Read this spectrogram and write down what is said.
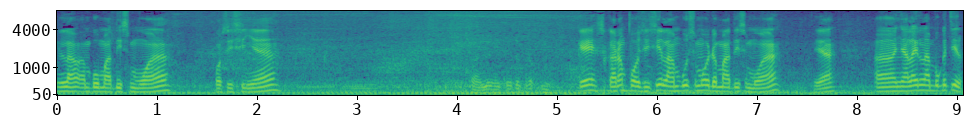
ini lampu mati semua posisinya. Oke sekarang posisi lampu semua udah mati semua ya. E, nyalain lampu kecil.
